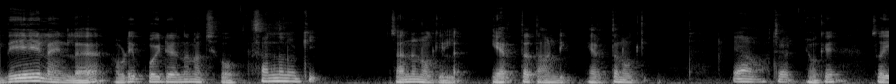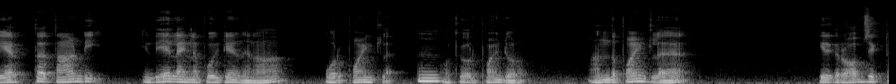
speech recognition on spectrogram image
இதே லைனில் அப்படியே போயிட்டே இருந்தான்னு வச்சுக்கோ. சன்னை நோக்கி. சன்னை நோக்கி இல்லை எர்த்தை தாண்டி எர்த்தை நோக்கி. யா சரி. ஓகே ஸோ எர்த்தை தாண்டி இதே லைனில் போயிட்டே இருந்தேன்னா ஒரு பாயிண்டில் ஓகே ஒரு பாயிண்ட் வரும். அந்த பாயிண்டில் இருக்கிற ஆப்ஜெக்ட்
